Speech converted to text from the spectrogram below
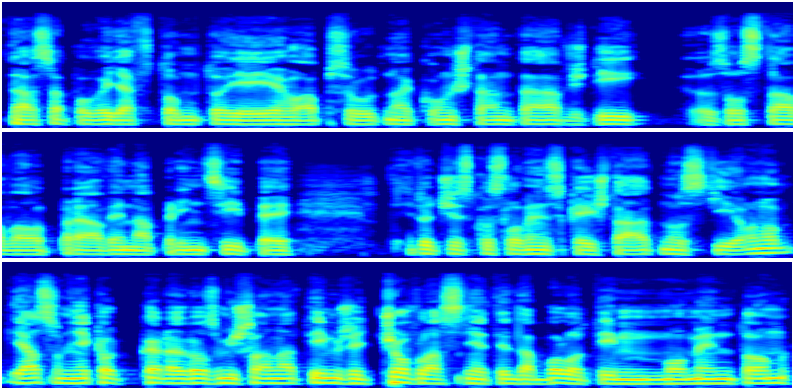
dá sa povedať, v tomto je jeho absolútna konštanta, vždy zostával práve na princípe tejto československej štátnosti. Ono, ja som niekoľkokrát rozmýšľal nad tým, že čo vlastne teda bolo tým momentom.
